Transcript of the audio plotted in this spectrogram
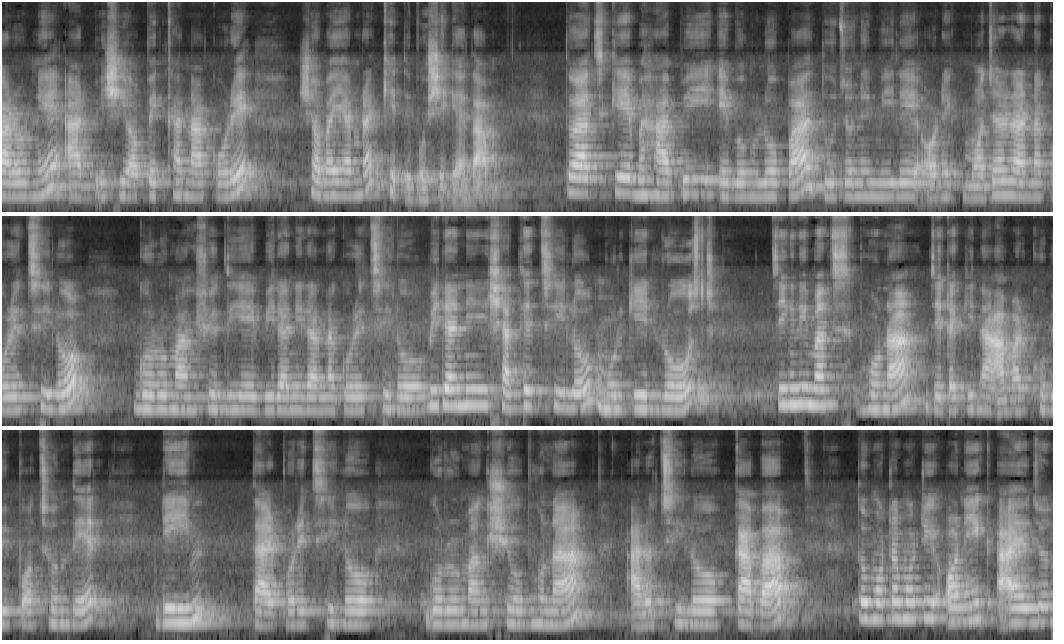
কারণে আর বেশি অপেক্ষা না করে সবাই আমরা খেতে বসে গেলাম। তো আজকে ভাবি এবং লোপা দুজনে মিলে অনেক মজার রান্না করেছিল। গরু মাংস দিয়ে বিরিয়ানি রান্না করেছিল। বিরিয়ানির সাথে ছিল মুরগির রোস্ট চিংড়ি মাছ ভোনা, যেটা কিনা আমার খুবই পছন্দের। ডিম, তারপরে ছিল গরুর মাংস ভোনা আরও ছিল কাবাব। তো মোটামুটি অনেক আয়োজন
